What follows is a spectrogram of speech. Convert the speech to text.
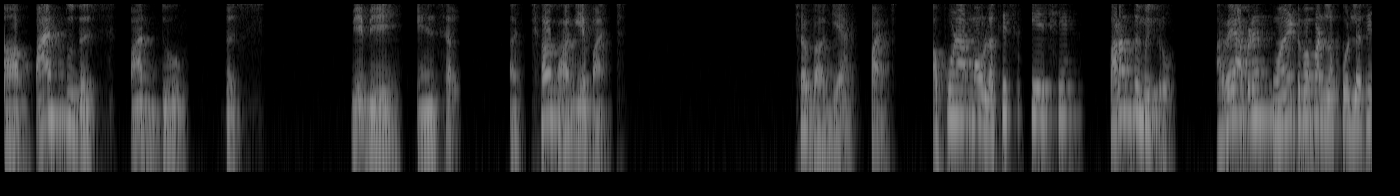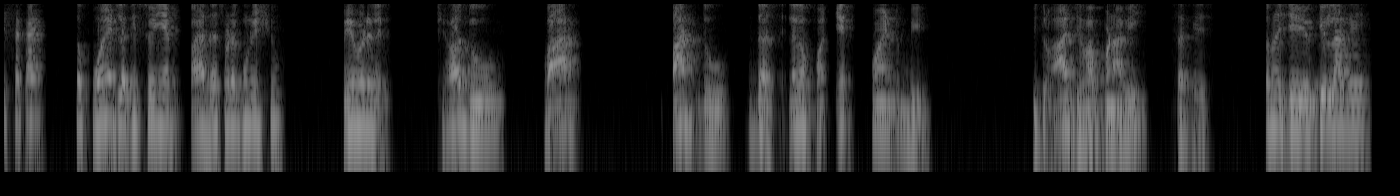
પાંચ દુ દસ, પાંચ દુ દસ. બે બે કેન્સલ છ ભાગ્યા પાંચ. છ ભાગ્યા પાંચ. અપૂર્ણાંકમાં લખી શકીએ છીએ? પરંતુ મિત્રો, હવે આપણે પોઈન્ટમાં પણ લખવું લખી શકાય. તો પોઈન્ટ લખીશું અહીંયા, બાર, દસ વડે ગુણીશું. બે વડે છ દુ બાર, પાંચ દુ દસ. એટલે એક પોઈન્ટ બે. મિત્રો, આ જવાબ પણ આવી શકે છે. તમને જે યોગ્ય લાગે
